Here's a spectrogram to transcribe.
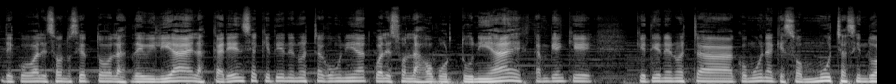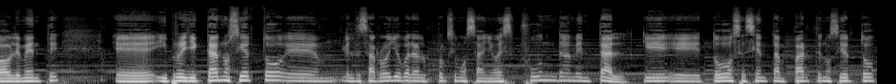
de cuáles son, ¿no cierto?, las debilidades, las carencias que tiene nuestra comunidad, cuáles son las oportunidades también que, tiene nuestra comuna, que son muchas indudablemente. Eh, y proyectar, ¿no cierto?, eh, el desarrollo para los próximos años. Es fundamental que todos se sientan parte, ¿no cierto?,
